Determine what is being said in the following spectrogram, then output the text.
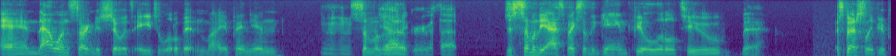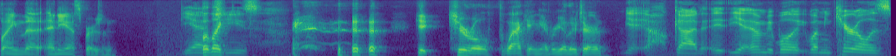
and that one's starting to show its age a little bit, in my opinion. hmm Some of Yeah, I'd agree with that. just some of the aspects of the game feel a little too, eh. especially if you're playing the NES version. Yeah, But, like- jeez. Get Kiryl thwacking every other turn. Yeah. Oh God. It, yeah. I mean, well, I mean, Kiryl is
